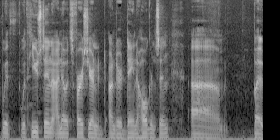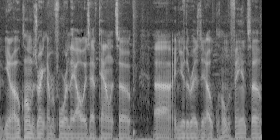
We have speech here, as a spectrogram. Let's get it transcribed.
with with Houston. I know it's first year under, under Dana Holgorsen, um, but you know Oklahoma's ranked number four, and they always have talent. So, uh, and you're the resident Oklahoma fan, so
